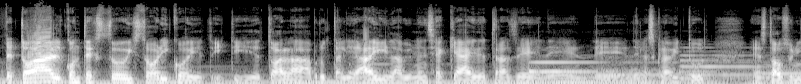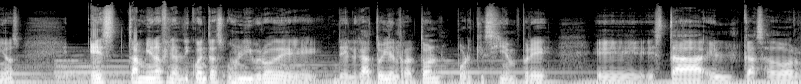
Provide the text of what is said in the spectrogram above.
de todo el contexto histórico y, de toda la brutalidad y la violencia que hay detrás de, la esclavitud en Estados Unidos, es también a final de cuentas un libro de, del gato y el ratón, porque siempre eh, está el cazador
